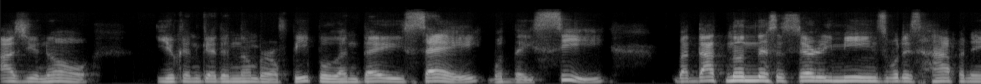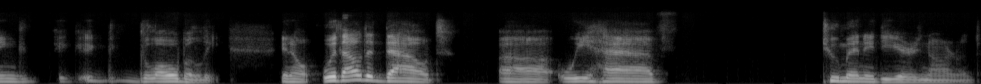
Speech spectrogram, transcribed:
as you know you can get a number of people and they say what they see but that not necessarily means what is happening globally you know without a doubt uh, we have too many deer in ireland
